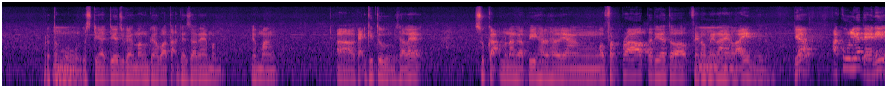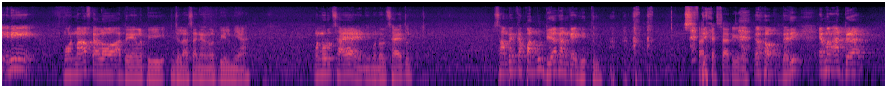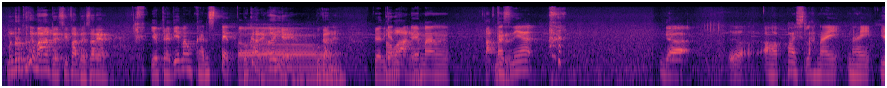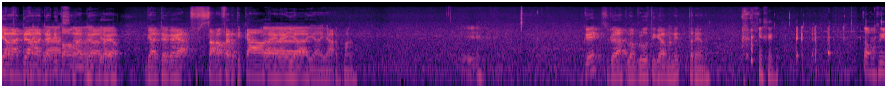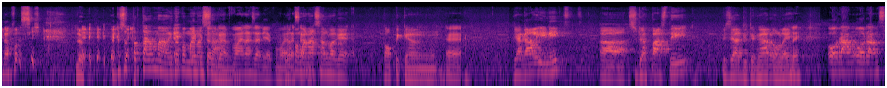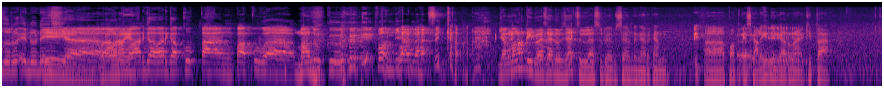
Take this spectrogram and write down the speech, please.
bertemu. Terus dia dia juga emang udah watak dasarnya emang emang uh, kayak gitu. Misalnya suka menanggapi hal-hal yang over proud tadi atau fenomena yang lain gitu. Dia aku lihat ya ini ini mohon maaf kalau ada yang lebih penjelasan yang lebih ilmiah. Menurut saya ini menurut saya itu sampai kapan pun dia akan kayak gitu sifat dasar gitu oh, jadi emang ada menurutku emang ada sifat dasar yang ya berarti emang bukan state toh Bukan ya? Oh iya ya? Bukan ya? berarti kan ya? emang takdir maksudnya nggak eh, apa istilah naik naik Iya nggak ada, nggak ada ini toh nggak ada ada. kayak nggak ada kayak secara vertikal kayak Ah. ya ya ya apa. Iya. Oke, sudah 23 menit ternyata. ngomongin apa sih Loh, episode pertama kita Episode pemanasan. berapa? pemanasan ya Kita pemanasan, pemanasan pakai topik yang Eh, yang kali ini uh, sudah pasti bisa didengar oleh orang-orang seluruh Indonesia, Iya, orang-orang yang- warga-warga Kupang, Papua, Maluku, Pontianak, Sikap. yang mengerti bahasa Indonesia jelas sudah bisa mendengarkan uh, podcast kali ini karena kita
